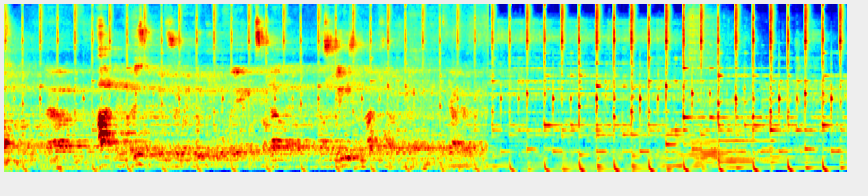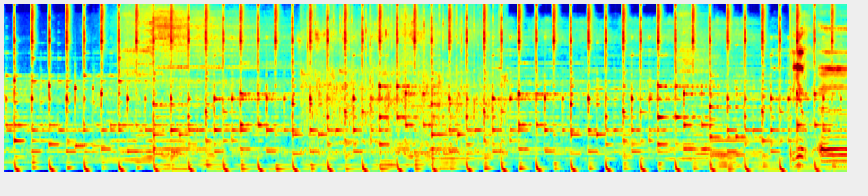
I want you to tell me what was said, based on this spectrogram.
вам е, гарних виступів, щоб в майбутньому ви представляли нашу вірусну на Дякую. Турнір е,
